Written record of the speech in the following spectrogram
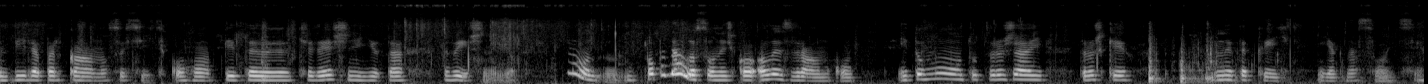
біля паркану сусідського під е, черешнею та вишнею. Ну, попадало сонечко, але зранку. І тому тут врожай трошки не такий, як на сонці.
